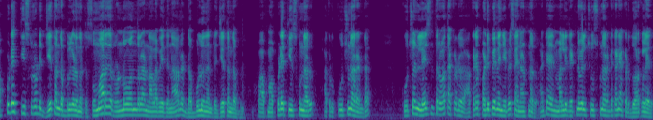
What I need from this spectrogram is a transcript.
అప్పుడే తీసుకున్నటువంటి జీతం డబ్బులు కూడా ఉందంట. సుమారుగా రెండు వందల నలభై దినాల డబ్బులు ఉందంట జీతం డబ్బులు. పాపం అప్పుడే తీసుకున్నారు అక్కడ కూర్చున్నారంట. కూర్చొని లేచిన తర్వాత అక్కడ అక్కడే పడిపోయిందని చెప్పేసి ఆయన అంటున్నారు. అంటే ఆయన మళ్ళీ రిటర్న్ వెళ్ళి చూసుకున్నారంట కానీ అక్కడ దొరకలేదు.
